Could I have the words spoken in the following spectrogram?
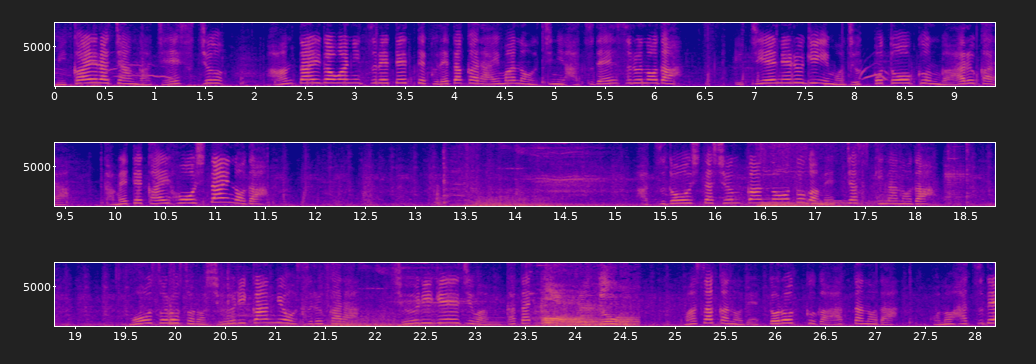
ミカエラちゃんがチェイス中反対側に連れてってくれたから今のうちに発電するのだ1エネルギーも10個トークンがあるから貯めて解放したいのだ。発動した瞬間の音がめっちゃ好きなのだ。もうそろそろ修理完了するから修理ゲージは味方。にまさかのデッドロックがあったのだ。この発電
